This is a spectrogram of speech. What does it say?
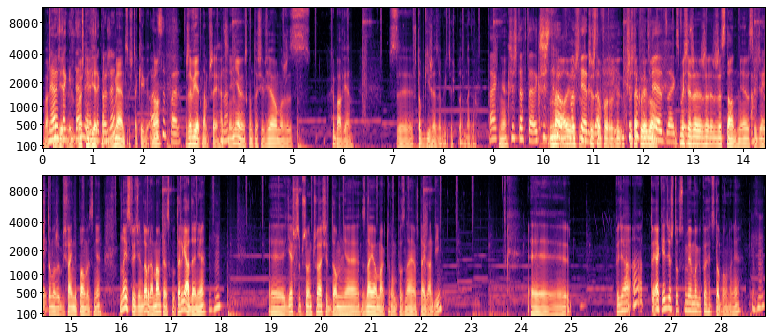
Właśnie, Miałeś ten, właśnie Wietnam. Taką, Miałem coś takiego, no. super. Że Wietnam przejechać, no. nie? nie wiem skąd to się wzięło, może z, chyba wiem. Z, w Top Gearze zrobić coś podobnego. Tak? Nie? Krzysztof ten, Krzysztof No, już Krzysztof przytakuje go. Myślę, że, że, że stąd, nie? Stwierdziłem, okay. że to może być fajny pomysł, nie? No i stwierdziłem, dobra, mam ten skuter, jadę, nie? Mhm. Y, jeszcze przyłączyła się do mnie znajoma, którą poznałem w Tajlandii. Y, powiedziała, a to jak jedziesz, to w sumie mogę pojechać z tobą, no nie? Mhm.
